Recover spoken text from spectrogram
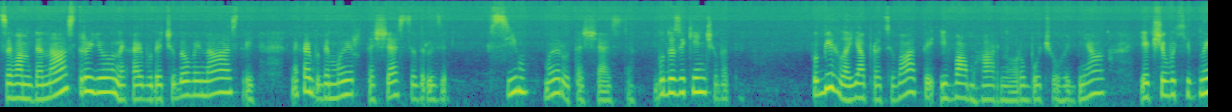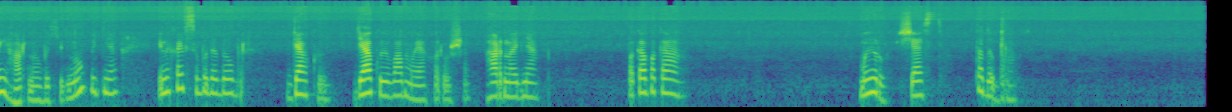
Це вам для настрою. Нехай буде чудовий настрій. Нехай буде мир та щастя, друзі. Всім миру та щастя. Буду закінчувати. Побігла я працювати і вам гарного робочого дня. Якщо вихідний, гарного вихідного дня. І нехай все буде добре. Дякую. Дякую вам, моя хороша. Гарного дня. Пока-пока. Миру, щастя та добра.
